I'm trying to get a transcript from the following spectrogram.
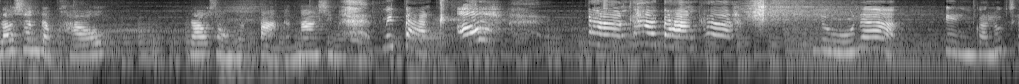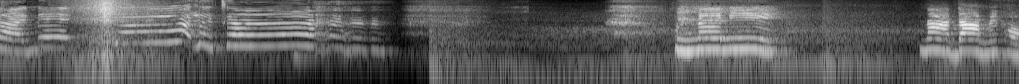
แล้วฉันกับเขา เราสองคนต่างกันมากใช่ไหมคะ ไม่ต่างอ๋อ หนูน่ะ เก่งกว่าลูกชายแม่เยอะเลยจ้า คุณแม่นี่ หน้าด้านไม่พอ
